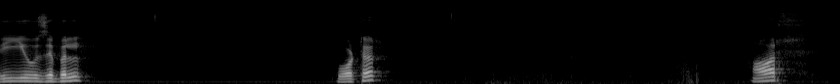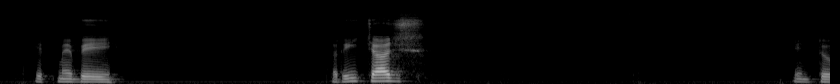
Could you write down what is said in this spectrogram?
reusable water or it may be recharged into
